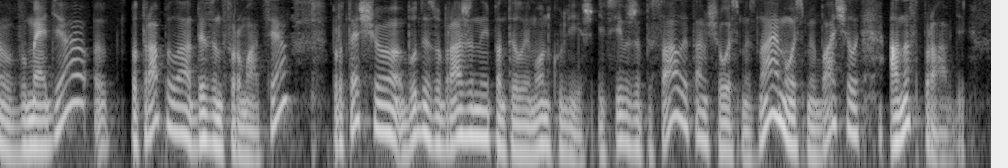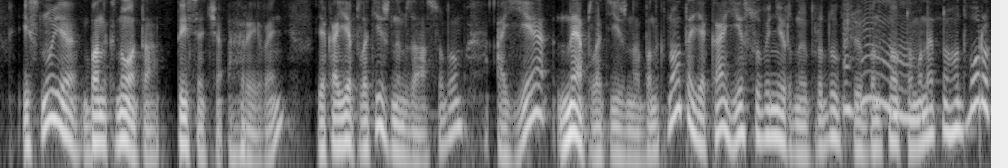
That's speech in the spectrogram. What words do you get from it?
в медіа е, потрапила дезінформація про те, що буде зображений Пантелеймон Куліш. І всі вже писали там, що ось ми знаємо, ось ми бачили. А насправді існує банкнота тисяча гривень, яка є платіжним засобом, а є неплатіжна банкнота, яка є сувенірною продукцією Мгм. банкнотно-монетного двору,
